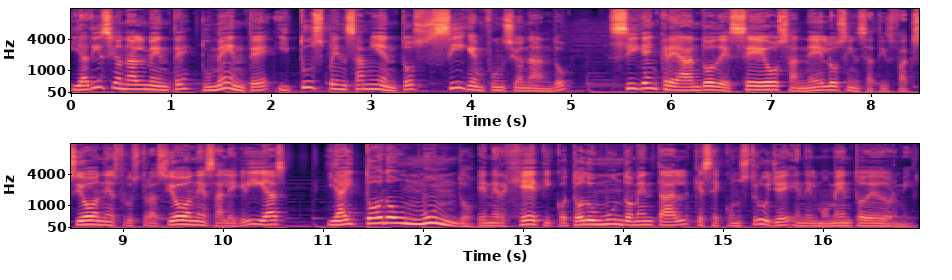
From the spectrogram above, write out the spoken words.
Y adicionalmente, tu mente y tus pensamientos siguen funcionando, siguen creando deseos, anhelos, insatisfacciones, frustraciones, alegrías, y hay todo un mundo energético, todo un mundo mental que se construye en el momento de dormir.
